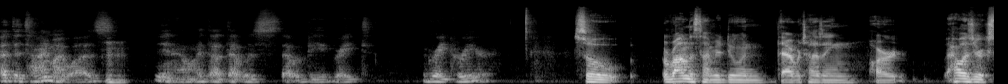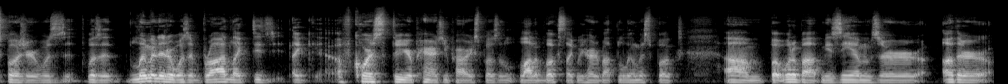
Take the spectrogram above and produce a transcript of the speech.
At the time, I was. Mhm. You know, I thought that was that would be a great a great career. so around this time you're doing the advertising art. How was your exposure? Was it was it limited or was it broad? Like did you, like of course through your parents you probably exposed a lot of books like we heard about the Loomis books, um, but what about museums or other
